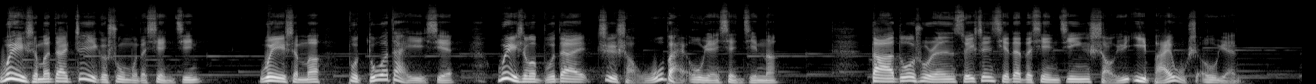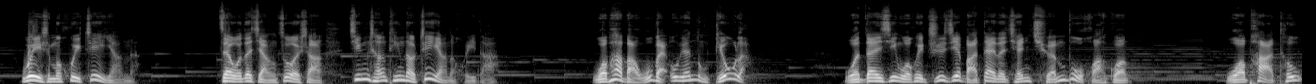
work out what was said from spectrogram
为什么带这个数目的现金？为什么不多带一些？为什么不带至少五百欧元现金呢？大多数人随身携带的现金少于一百五十欧元。为什么会这样呢？在我的讲座上，经常听到这样的回答：我怕把五百欧元弄丢了。我担心我会直接把带的钱全部花光，我怕偷，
